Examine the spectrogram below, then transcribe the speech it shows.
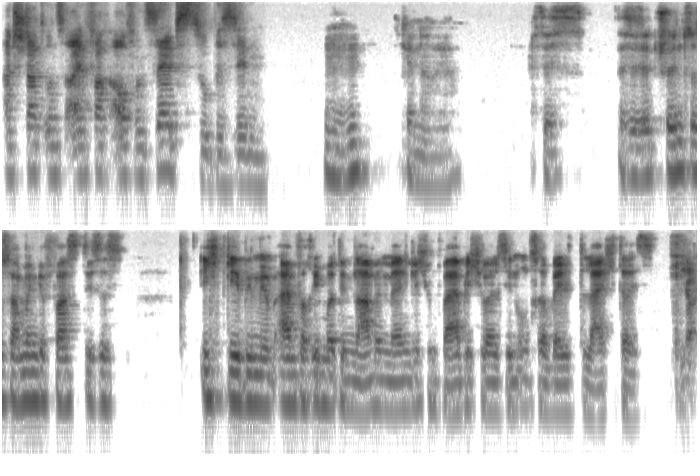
anstatt uns einfach auf uns selbst zu besinnen. Mhm. Genau, ja. Das ist, das ist jetzt schön zusammengefasst, dieses ich gebe mir einfach immer den Namen männlich und weiblich, weil es in unserer Welt leichter ist. Ja.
